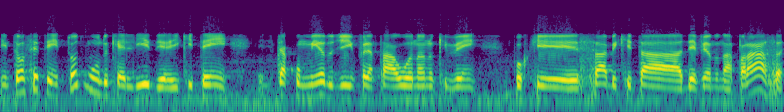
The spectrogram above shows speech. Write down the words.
Então você tem todo mundo que é líder e que tem está com medo de enfrentar a urna ano que vem porque sabe que está devendo na praça,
